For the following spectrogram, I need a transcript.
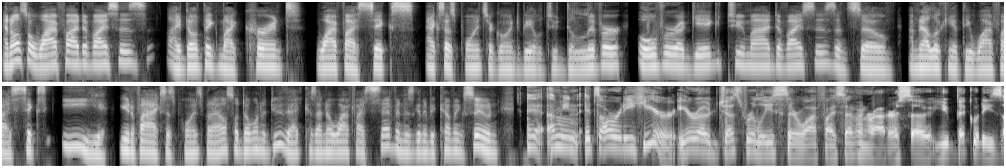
And also Wi Fi devices. I don't think my current Wi Fi 6 access points are going to be able to deliver over a gig to my devices. And so I'm now looking at the Wi Fi 6E UniFi access points, but I also don't want to do that because I know Wi Fi 7 is going to be coming soon. Yeah, I mean, it's already here. Eero just released their Wi Fi 7 router. So Ubiquiti's,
